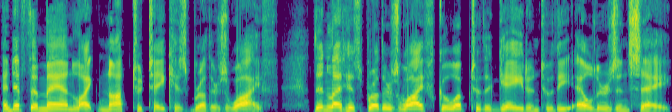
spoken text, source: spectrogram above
And if the man like not to take his brother's wife, then let his brother's wife go up to the gate unto the elders and say,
